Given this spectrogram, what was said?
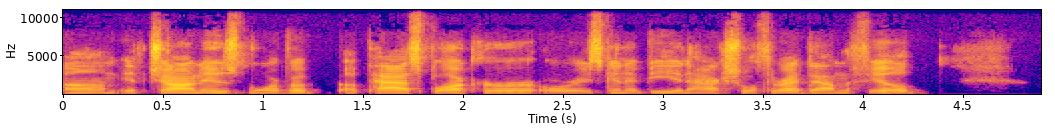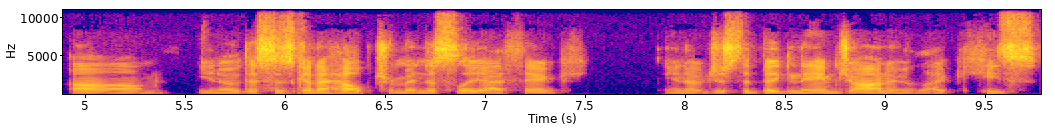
um, if Jonnu's more of a, a pass blocker or he's going to be an actual threat down the field. Um, you know, this is going to help tremendously. I think you know just the big name Jonnu. Like he's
